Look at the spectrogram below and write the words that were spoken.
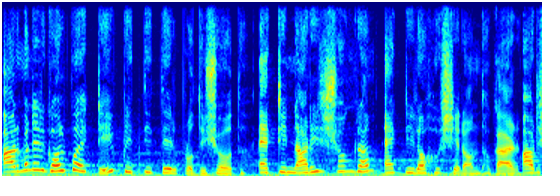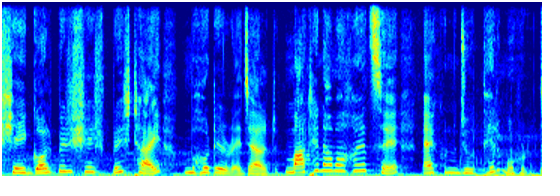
আরমানের গল্প একটি পিতৃত্বের প্রতিশোধ। একটি নারীর সংগ্রাম, একটি রহস্যের অন্ধকার। আর সেই গল্পের শেষ পৃষ্ঠায় ভোটের রেজাল্ট। মাঠে নামা হয়েছে এখন যুদ্ধের মুহূর্ত।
